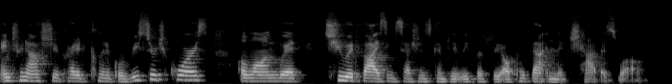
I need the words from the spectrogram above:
internationally accredited clinical research course, along with two advising sessions completely for free. I'll put that in the chat as well.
